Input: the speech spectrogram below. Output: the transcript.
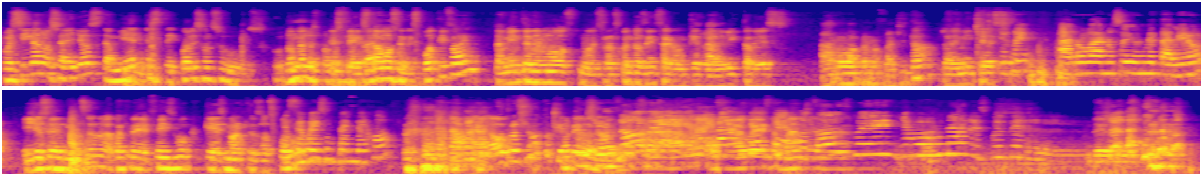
Pues síganos a ellos también. Este, ¿Cuáles son sus. ¿Dónde los podemos Este, encontrar? estamos en Spotify, también tenemos nuestras cuentas de Instagram, que es la de Víctor es Arroba perro flaquita. la de Miche Yo es- soy arroba, no soy un metalero. Y yo soy el Manzano la página de Facebook, que es martes 2 por Ese 1 güey es un pendejo. ¿A otro shot o qué Otro pedo? shot. No, Ah, güey. o sea, Ay, güey, no, no que los mames, dos, güey. Llevo una después del. De-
